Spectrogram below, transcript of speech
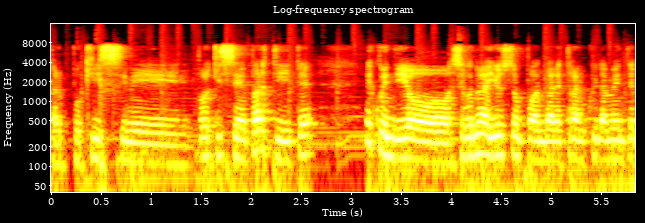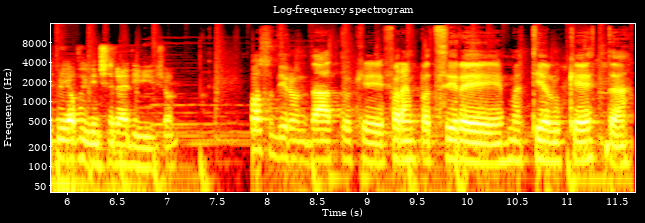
per pochissime partite e quindi io secondo me Houston può andare tranquillamente ai playoff e vincere la division. Posso dire un dato che farà impazzire Mattia Lucchetta?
